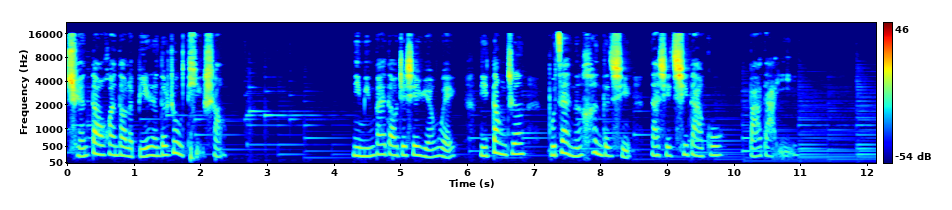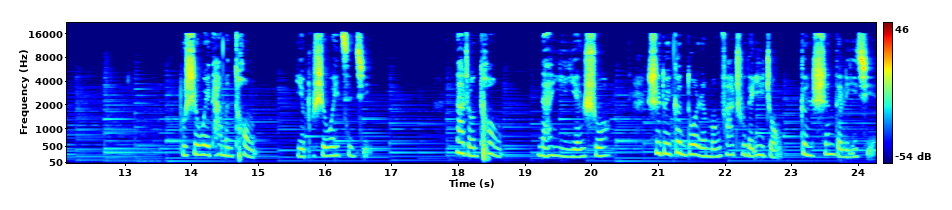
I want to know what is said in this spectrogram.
全倒换到了别人的肉体上。你明白到这些原委，你当真不再能恨得起那些七大姑八大姨。不是为他们痛，也不是为自己。那种痛难以言说，是对更多人萌发出的一种更深的理解。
